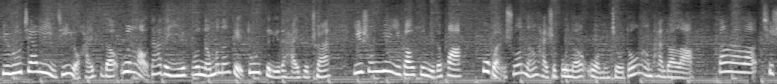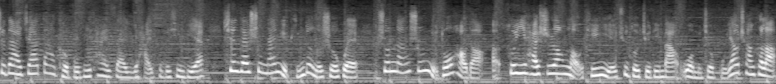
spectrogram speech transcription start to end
比如家里已经有孩子的，问老大的衣服能不能给肚子里的孩子穿。医生愿意告诉你的话，不管说能还是不能，我们就都能判断了。其实大家大可不必太在意孩子的性别。现在是男女平等的社会，生男生女都好的啊，所以还是让老天爷去做决定吧，我们就不要掺和了，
